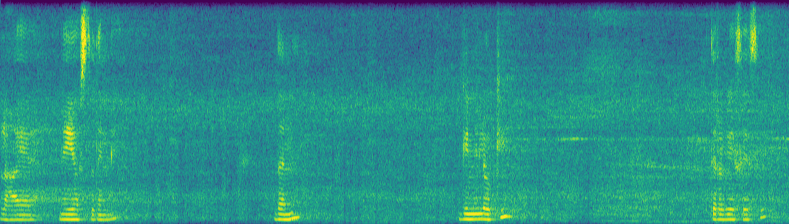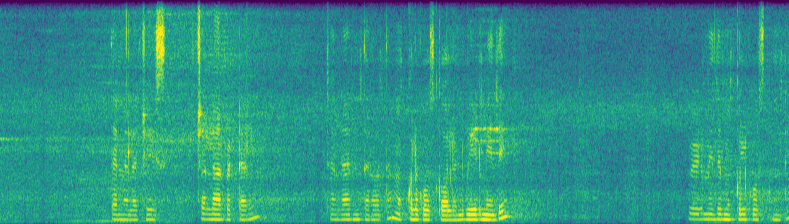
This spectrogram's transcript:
అలా నెయ్యి వస్తుందండి. దాన్ని గిన్నెలోకి తిరగేసేసి దాన్ని అలా చేసి చల్లారి పెట్టాలి. చల్లారిన తర్వాత ముక్కలు కోసుకోవాలండి వేడి మీదే. వేడి మీదే ముక్కలు కోసుకుంటే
